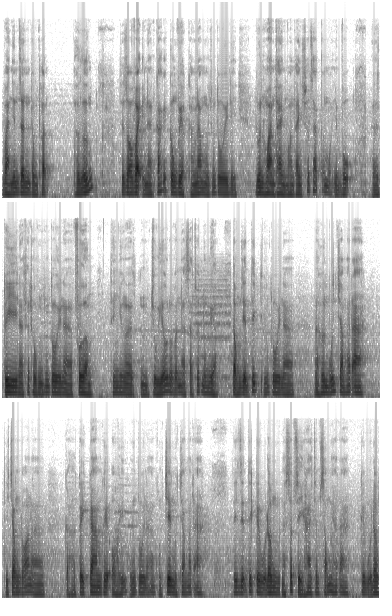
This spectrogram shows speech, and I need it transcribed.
và nhân dân đồng thuận hưởng ứng. Thế do vậy là các cái công việc hàng năm của chúng tôi thì luôn hoàn thành hoàn thành xuất sắc các mọi nhiệm vụ. Ờ, tuy là Thất Hùng chúng tôi là phường thế nhưng là ừ, chủ yếu là vẫn là sản xuất nông nghiệp. Tổng diện tích của chúng tôi là là hơn 400 ha, thì trong đó là cả cây cam, cây ổi của chúng tôi đã khoảng trên 100 ha. Thế diện tích cây vụ đông là sấp xỉ 260 ha cây vụ đông.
